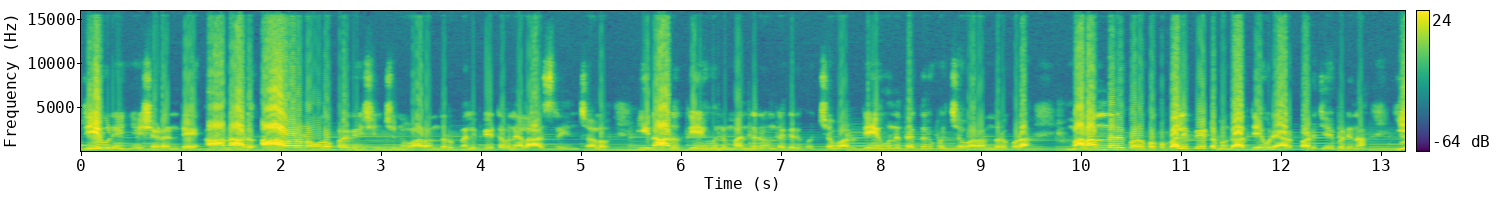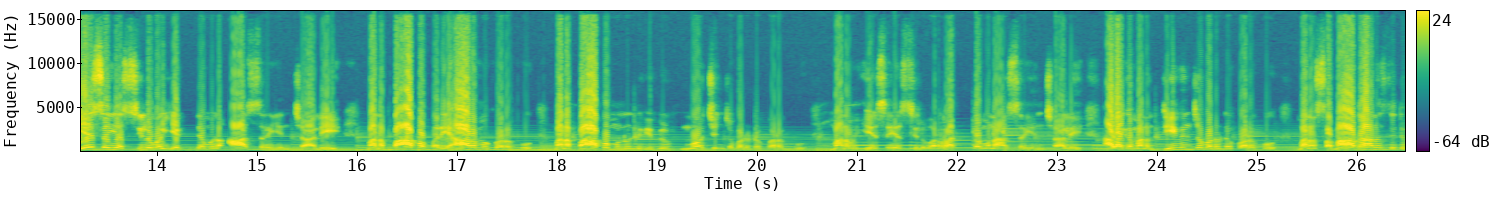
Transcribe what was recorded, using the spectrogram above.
దేవుడు ఏం చేశాడంటే ఆనాడు ఆవరణంలో ప్రవేశించిన వారందరూ బలిపీఠం ఎలా ఆశ్రయించాలో ఈనాడు దేవుని మందిరం దగ్గరికి వచ్చేవారు దేవుని దగ్గరకు వచ్చే వారందరూ కూడా మనందరి కొరకు ఒక బలిపీఠముగా దేవుడు ఏర్పాటు చేయబడిన ఏసయ్య శిలువ యజ్ఞమును ఆశ్రయించాలి. మన పాప పరిహారము కొరకు మన పాపము నుండి విమోచించబడుట కొరకు మనం ఏసయ్య శిలువ రక్తమును ఆశ్రయించాలి. అలాగే మనం దీవించబడుట కొరకు మన సమాధాన స్థితి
